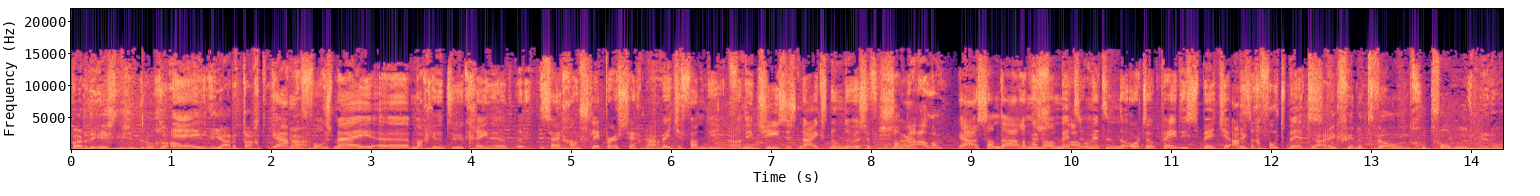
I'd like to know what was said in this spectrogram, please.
waren de eerste die ze droegen al Nee. in de jaren tachtig. Ja, maar volgens mij eh, mag je natuurlijk geen... eh, het zijn gewoon slippers, zeg maar. Een beetje van die, van die Jesus Nikes noemden we ze vroeger. Sandalen? Ja, sandalen, maar dan met, met een orthopedisch beetje achtig voetbed. Ja, ik vind het wel een goed voorbehoedsmiddel.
